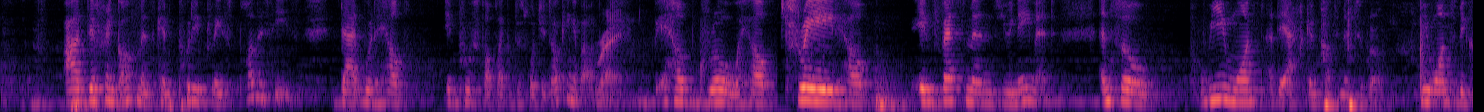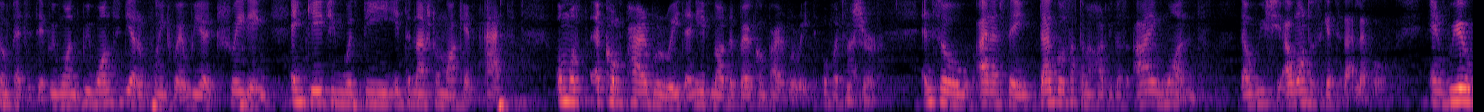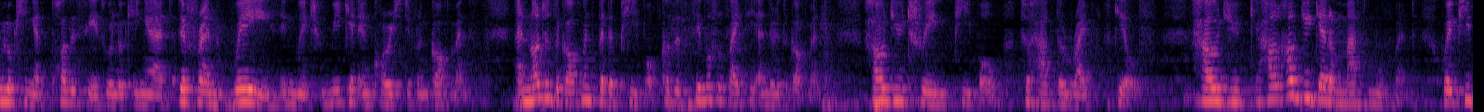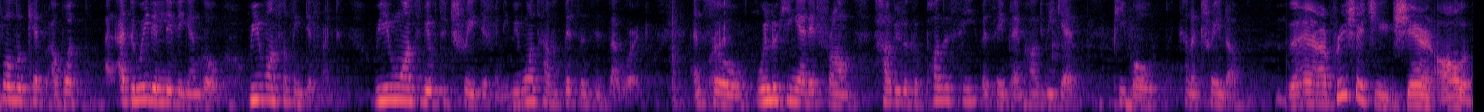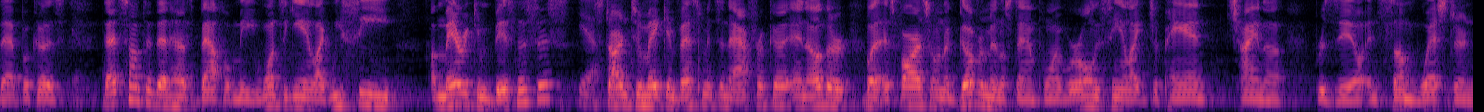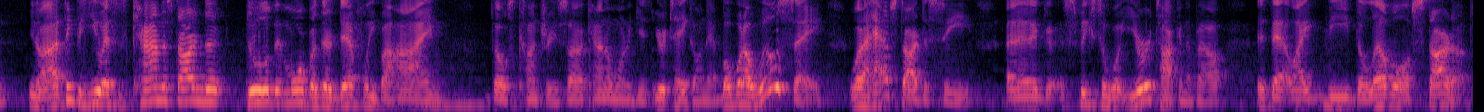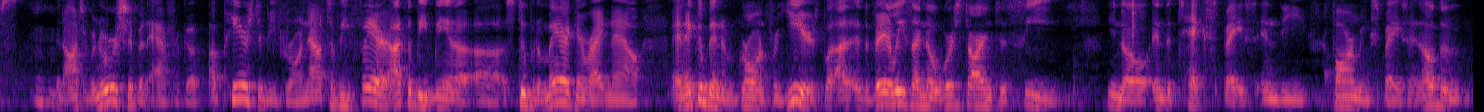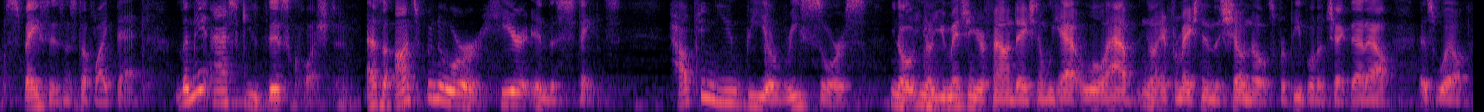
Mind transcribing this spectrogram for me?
our different governments can put in place policies that would help improve stuff like just what you're talking about Right. help grow, help trade, help investments, you name it. And so we want the African continent to grow. We want to be competitive. We want we want to be at a point where we are trading, engaging with the international market at almost a comparable rate, and if not a very comparable rate over time. sure. And so, and I'm saying that goes after my heart because I want that we should. I want us to get to that level. And we're looking at policies. We're looking at different ways in which we can encourage different governments, and not just the government, but the people. Because there's civil society and there's the government. How do you train people to have the right skills? How do you how, how do you get a mass movement where people look at what at the way they're living and go, we want something different. We want to be able to trade differently. We want to have businesses that work. And so we're looking at it from how do we look at policy, at the same time, how do we get people kind of trained up? And I appreciate you sharing all of that because that's something that has baffled me. Once again, like we see American businesses Yeah. starting to make investments in Africa and other, but as far as from a governmental standpoint, we're only seeing like Japan, China, Brazil, and some Western. You know, I think the U.S. is kind of starting to do a little bit more, but they're definitely behind those countries. So I kind of want to get your take on that. But what I will say, what I have started to see, and it speaks to what you're talking about, is that like the the level of startups mm-hmm. and entrepreneurship in Africa appears to be growing. Now, to be fair, I could be being a, a stupid American right now, and it could have been growing for years. But I, at the very least, I know we're starting to see you know, in the tech space, in the farming space, and other spaces and stuff like that. Let me ask you this question. As an entrepreneur here in the States, how can you be a resource? You know, you know, you mentioned your foundation. We have we'll have, you know, information in the show notes for people to check that out as well.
